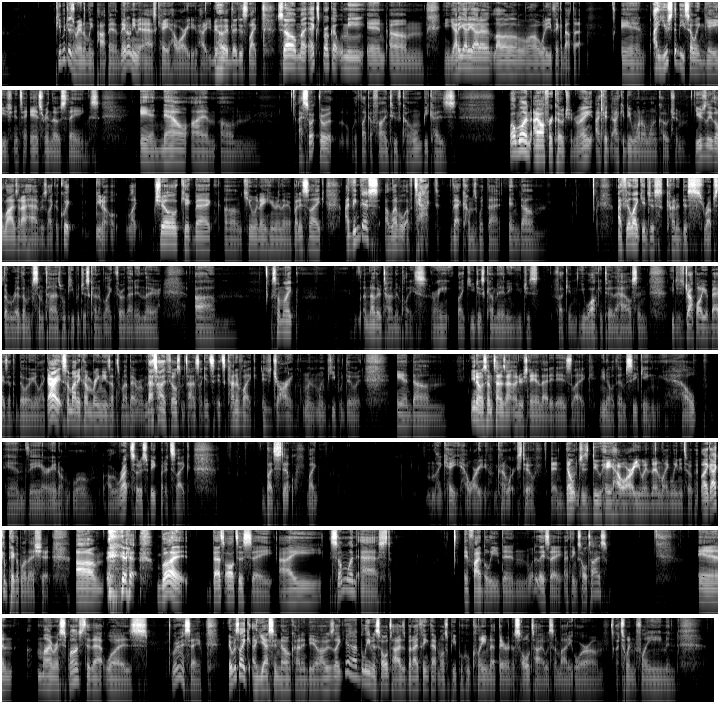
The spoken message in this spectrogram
people just randomly pop in. They don't even ask, "Hey, how are you? How you doing?" They're just like, "So my ex broke up with me, and um, yada yada yada. La la la la. What do you think about that?" And I used to be so engaged into answering those things, and now I'm um, I sort through it with like a fine tooth comb because. Well, one, I offer coaching, right? I could I could do one on one coaching. Usually, the lives that I have is like a quick you know, like chill, kickback, um, Q and A here and there. But it's like I think there's a level of tact that comes with that, and um, I feel like it just kind of disrupts the rhythm sometimes when people just kind of like throw that in there. Um, so I'm like another time and place, right? Like you just come in and you just fucking you walk into the house and you just drop all your bags at the door. You're like, all right, somebody come bring these up to my bedroom. That's how I feel sometimes. Like it's it's kind of like it's jarring when when people do it, and um, you know sometimes I understand that it is like you know them seeking help and they are in a, a rut so to speak. But it's like, but still like like hey how are you? Kind of works too. And don't just do hey how are you? and then like lean into it. Like i could pick up on that shit. Um but that's all to say i someone asked if i believed in what did they say? I think soul ties? And my response to that was what did i say it was like a yes and no kind of deal. I was like, yeah, I believe in soul ties, but I think that most people who claim that they're in a soul tie with somebody or um, a twin flame and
